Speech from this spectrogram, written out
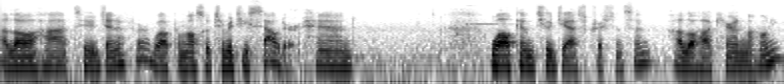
Aloha to Jennifer. Welcome also to Richie Souder. And welcome to Jess Christensen. Aloha Karen Mahoney.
